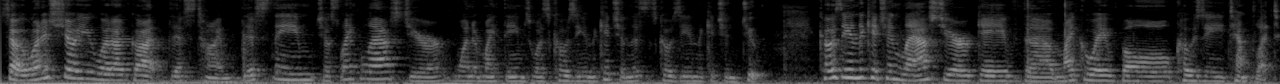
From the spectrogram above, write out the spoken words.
So I want to show you what I've got this time. This theme, just like last year, one of my themes was Cozy in the Kitchen. This is Cozy in the Kitchen 2. Cozy in the Kitchen last year gave the microwave bowl cozy template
